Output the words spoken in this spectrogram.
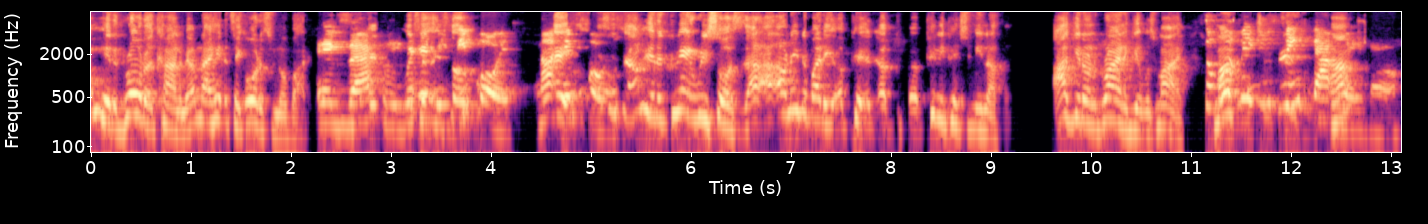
I'm here to grow the economy. I'm not here to take orders from nobody. Exactly. We're here to be so, deployed, not hey, employed. I'm here to create resources. I, I don't need nobody a, penny pinching me nothing. I'll get on the grind and get what's mine. So My, what made you think that huh? way though?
